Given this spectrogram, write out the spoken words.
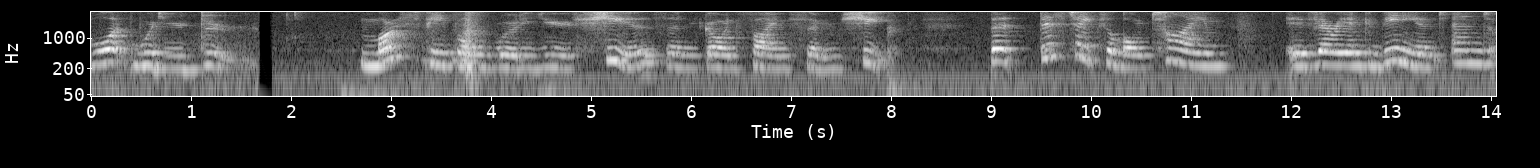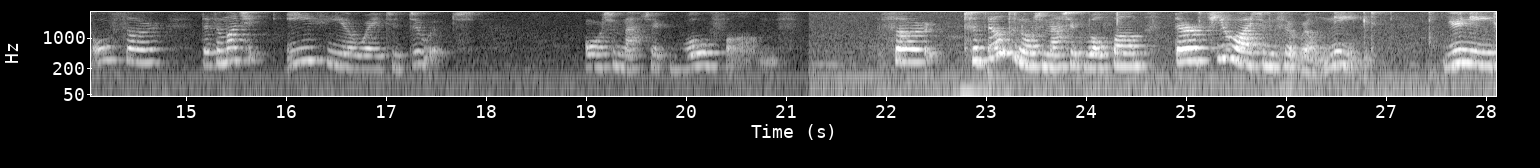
what would you do? Mm. Most people would use shears and go and find some sheep. But this takes a long time, is very inconvenient, and also there's a much easier way to do it. Automatic wool farms. So, to build an automatic wool farm, there are a few items that we'll need. You need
